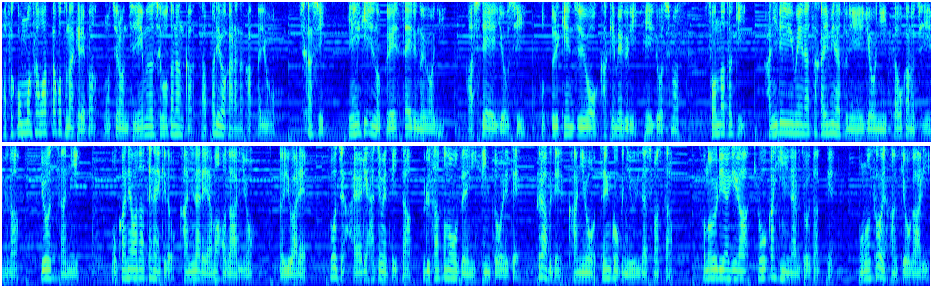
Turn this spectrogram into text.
パソコンも触ったことなければもちろん GM の仕事なんかさっぱりわからなかったよう。しかし現役時のプレイスタイルのように足で営業し鳥取県中を駆け巡り営業します。そんな時カニで有名な境港に営業に行った岡野 GM が漁師さんにお金は出せないけど勘になれ山ほどあるよと言われ当時流行り始めていたふるさと納税にヒントを得てクラブでカニを全国に売り出しました。その売り上げが強化費になると謳ってものすごい反響があり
